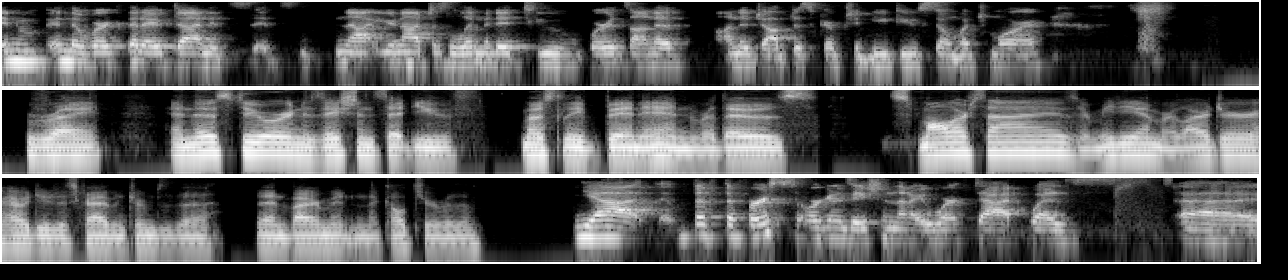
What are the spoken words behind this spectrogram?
in, in the work that I've done, it's it's not you're not just limited to words on a on a job description. You do so much more. Right. And those two organizations that you've mostly been in, were those smaller size or medium or larger? How would you describe in terms of the, the environment and the culture with them? Yeah, the the first organization that I worked at was uh,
